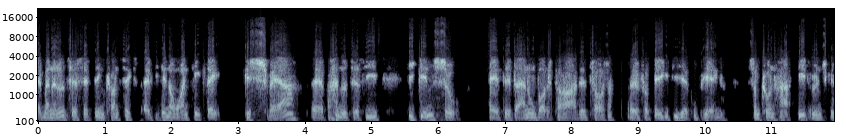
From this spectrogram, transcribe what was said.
at man er nødt til at sætte det i en kontekst, at vi hen over en hel dag, desværre er jeg bare nødt til at sige, igen så, at øh, der er nogle voldsparate tosser for begge de her grupperinger, som kun har et ønske,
